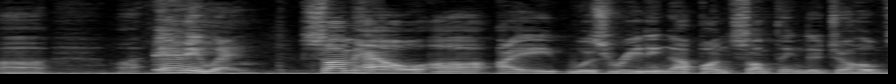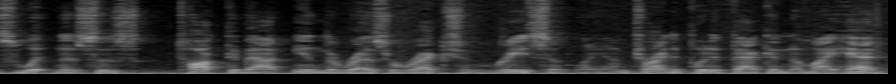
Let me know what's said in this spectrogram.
uh, uh, anyway, somehow uh, I was reading up on something that Jehovah's Witnesses talked about in the resurrection recently. I'm trying to put it back into my head.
